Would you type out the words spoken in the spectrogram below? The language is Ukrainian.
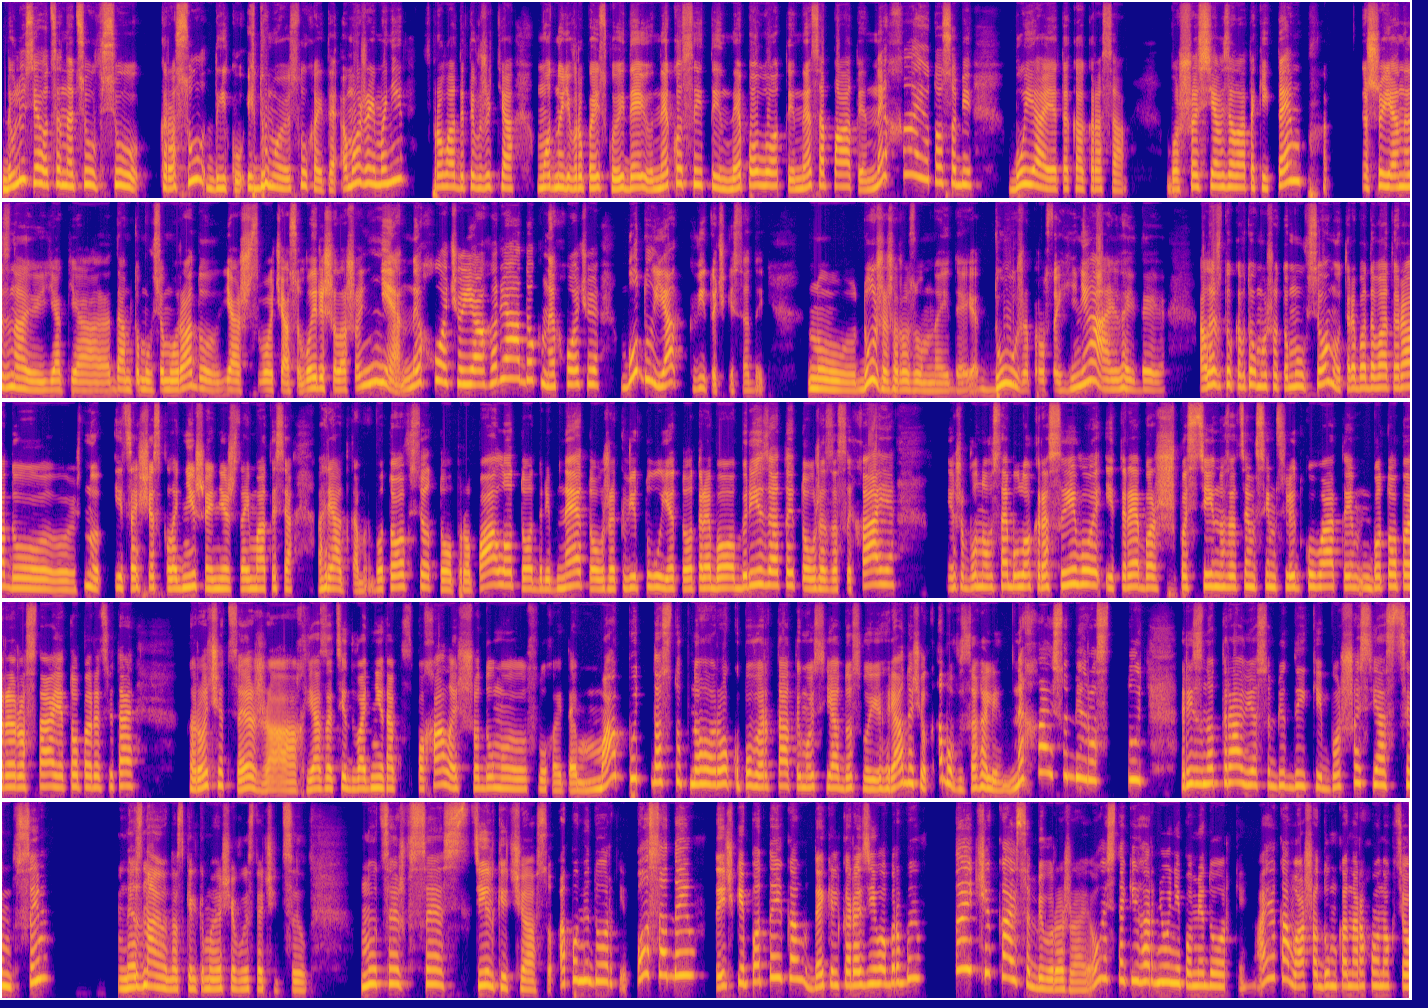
Дивлюся оце на цю всю красу дику і думаю: слухайте, а може і мені впровадити в життя модну європейську ідею не косити, не полоти, не сапати. Нехай ото собі буяє така краса. Бо щось я взяла такий темп, що я не знаю, як я дам тому всьому раду. Я ж свого часу вирішила, що ні, не хочу я грядок, не хочу я. Буду я квіточки садити. Ну, дуже ж розумна ідея, дуже просто геніальна ідея. Але ж тільки в тому, що тому всьому треба давати раду, ну, і це ще складніше, ніж займатися грядками. Бо то все то пропало, то дрібне, то вже квітує, то треба обрізати, то вже засихає. І щоб воно все було красиво, і треба ж постійно за цим всім слідкувати, бо то переростає, то перецвітає. Коротше, це жах. Я за ці два дні так впахалась, що думаю, слухайте, мабуть, наступного року повертатимусь я до своїх грядочок, або взагалі нехай собі ростуть різнотрав'я собі дикі, бо щось я з цим всім не знаю, наскільки мене ще вистачить сил. Ну, це ж все стільки часу. А помідорки посадив, тички потикав, декілька разів обробив. Та й чекай собі врожаю. Ось такі гарнюні помідорки. А яка ваша думка на рахунок цього?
